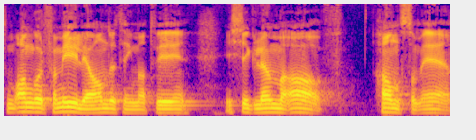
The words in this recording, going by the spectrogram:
som angår familie og andre ting, men at vi ikke glemmer av Han som er,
